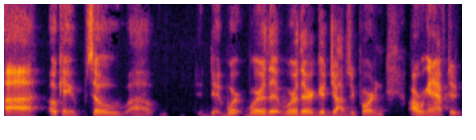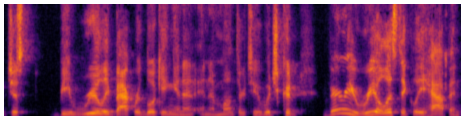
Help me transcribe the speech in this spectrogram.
uh, okay, so uh, were, the were there a good jobs report, and are we going to have to just be really backward looking in a, in a month or two, which could very realistically happen.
